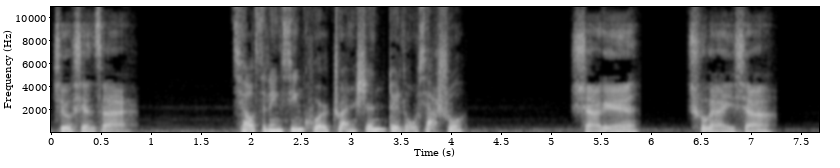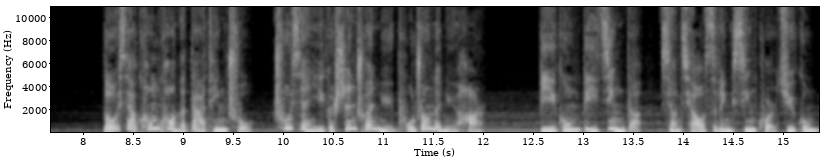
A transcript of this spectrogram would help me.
就现在。乔斯林辛库尔转身对楼下说：“沙林，出来一下。”楼下空旷的大厅处出现一个身穿女仆装的女孩，毕恭毕敬地向乔斯林辛库尔鞠躬：“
